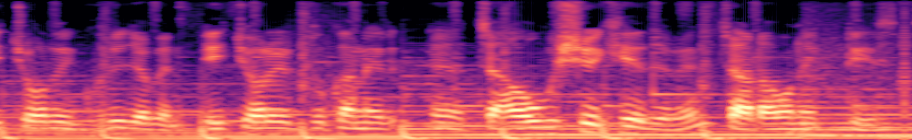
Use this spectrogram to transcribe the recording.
এই চরে ঘুরে যাবেন। এই চরের দোকানের চা অবশ্যই খেয়ে যাবেন। চাটা অনেক টেস্ট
